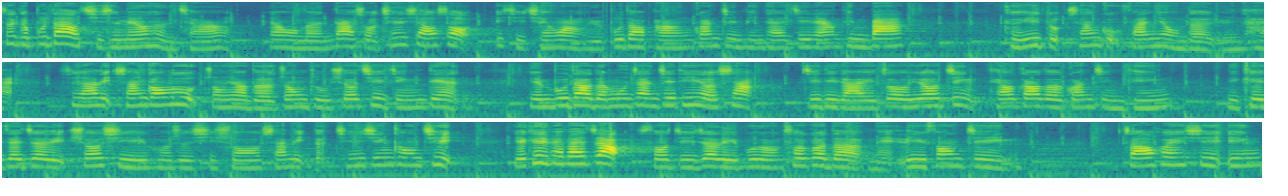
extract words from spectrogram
这个步道其实没有很长，让我们大手牵小手，一起前往与步道旁观景平台及凉亭吧。可一睹山谷翻涌的云海，是阿里山公路重要的中途休憩景点。沿步道的木栈阶梯而上，即抵达一座幽静挑高的观景亭。你可以在这里休息，或是吸收山里的清新空气，也可以拍拍照，搜集这里不容错过的美丽风景。朝晖夕阴，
